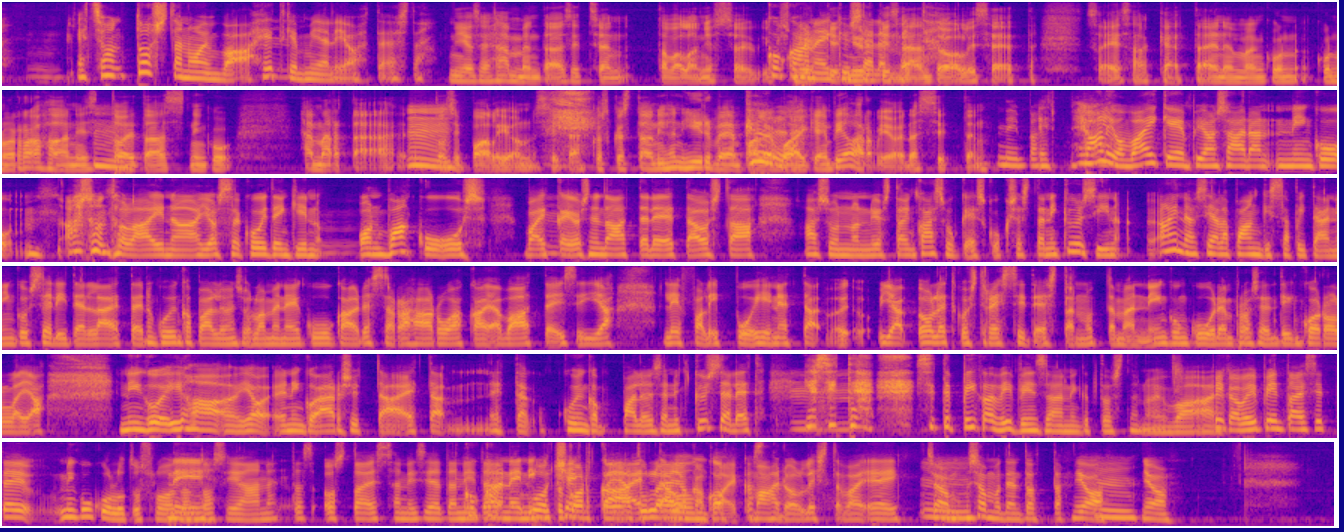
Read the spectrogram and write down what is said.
Et se on tosta noin vaan, Mm. hetken mielijohteesta. Niin ja se hämmentää sitten sen tavallaan, jos se yksi Kukaan ei nyrkki, kysele nyrkkisääntö oli se, että se ei saa käyttää enemmän kuin, kuin on rahaa, niin sit Mm. toi taas niin kuin hämärtää Mm. tosi paljon sitä, koska sitä on ihan hirveän paljon Kyllä. vaikeampi arvioida sitten. Niinpä. Et paljon vaikeampi on saada niin kuin, asuntolainaa, jossa kuitenkin on vakuus, vaikka jos nyt ajattelee, että ostaa asunnon jostain kasvukeskuksesta, niin kyllä siinä aina siellä pankissa pitää niin kuin selitellä, että no kuinka paljon sulla menee kuukaudessa rahaa ruokaa ja vaatteisiin ja leffalippuihin, että, ja oletko stressitestannut tämän niin kuin kuuden prosentin korolla ja niin kuin ihan jo, niin kuin ärsyttää, että, että kuinka paljon sä nyt kyselet. Mm-hmm. Ja sitten, sitten pikavipin saa niin tuosta noin vaan. Pikavipin tai sitten niin kuin kulutusluoton Niin. niin. tosiaan, että ostaessa niin sieltä niitä Kukaan ei luottokortteja tsekkaa, tulee että onko paikasta. mahdollista vai ei. Se on, Mm. se on muuten totta. Joo, Mm. joo.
